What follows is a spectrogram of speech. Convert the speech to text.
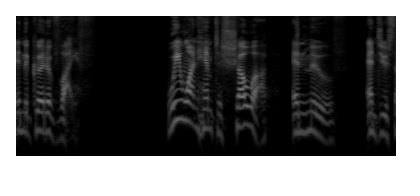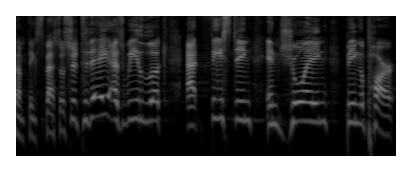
in the good of life. We want Him to show up and move and do something special. So today, as we look at feasting, enjoying being apart,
